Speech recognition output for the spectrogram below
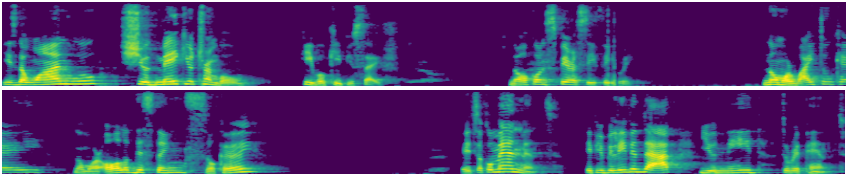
is the one who should make you tremble. He will keep you safe. No conspiracy theory. No more Y2K. No more all of these things, okay? It's a commandment. If you believe in that, you need to repent.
